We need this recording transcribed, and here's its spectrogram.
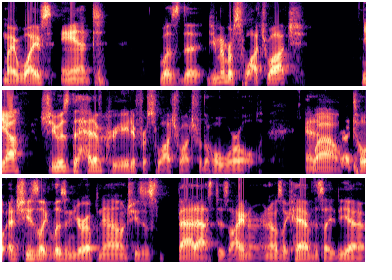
my wife's aunt was the do you remember Swatch Watch? Yeah. She was the head of creative for Swatch Watch for the whole world. And wow. I told and she's like lives in Europe now and she's this badass designer. And I was like, hey, I have this idea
